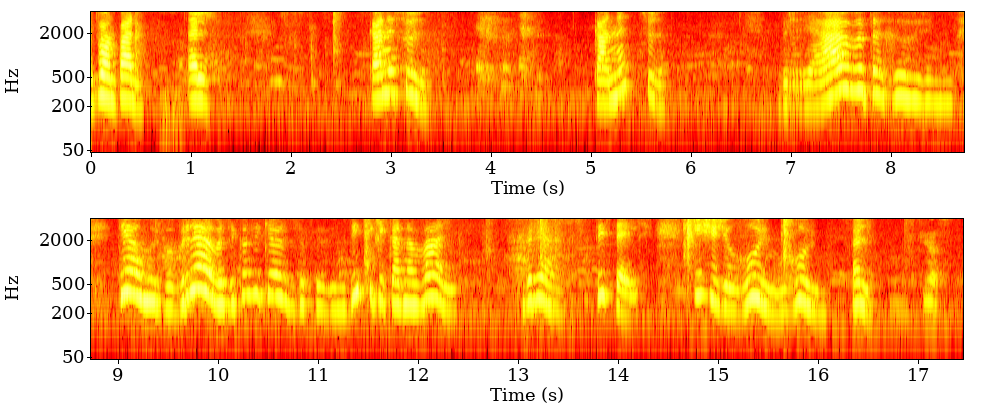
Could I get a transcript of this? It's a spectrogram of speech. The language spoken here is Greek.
Λοιπόν, πάρε. Έλα. Κάνε σούζα. Κάνε σούζα. Μπράβο τα γόρι μου. Τι όμορφο, μπράβο, σηκώθηκε όλο το παιδί μου. Δίθηκε καρναβάλι. Μπράβο, τι θέλεις. Τι είσαι γούρι μου, γούρι μου. Έλα. Φιάσου.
